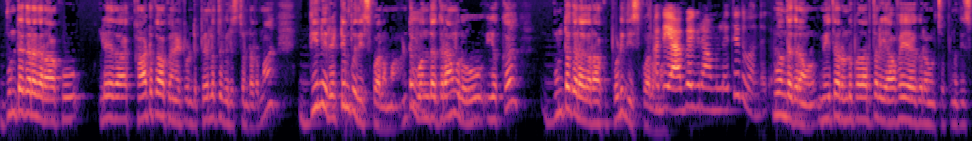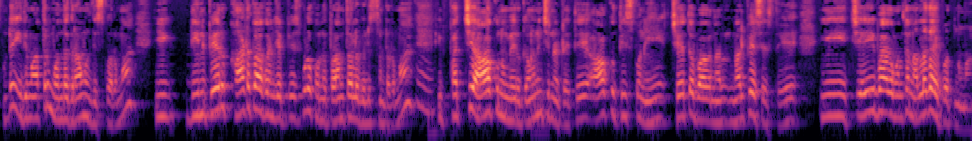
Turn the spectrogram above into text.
గుంటగలగరాకు లేదా కాటుకాకు అనేటువంటి పేర్లతో పిలుస్తుంటారమ్మా. దీన్ని రెట్టింపు తీసుకోవాలమ్మా. అంటే వంద గ్రాములు ఈ యొక్క గుంటగరగరాకు పొడి తీసుకోవాలమ్మా. అది యాభై గ్రాములు అయితే ఇది వంద గ్రాములు. వంద గ్రాములు. మిగతా రెండు పదార్థాలు యాభై ఐదు గ్రాముల చొప్పున తీసుకుంటే ఇది మాత్రం వంద గ్రాములు తీసుకోవాలమ్మా. ఈ దీని పేరు కాటుకాకు అని చెప్పేసి కూడా కొన్ని ప్రాంతాల్లో పిలుస్తుంటారమ్మా. ఈ పచ్చి ఆకును మీరు గమనించినట్టయితే ఆకు తీసుకొని చేతో బాగా నల్ నలిపేసేస్తే ఈ చేయి భాగం అంతా నల్లగా అయిపోతుందమ్మా.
